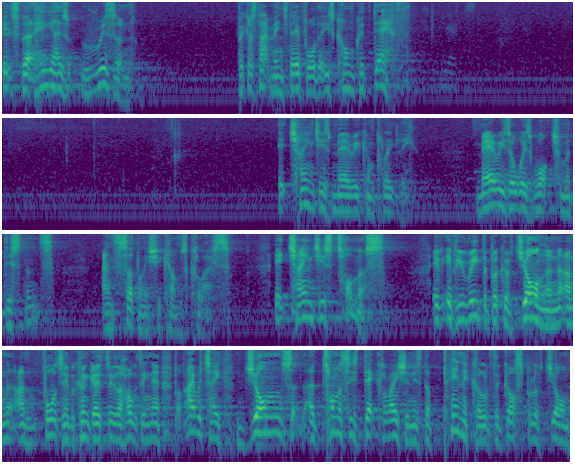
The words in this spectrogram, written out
it's that he has risen. Because that means, therefore, that he's conquered death. It changes Mary completely. Mary's always watched from a distance and suddenly she comes close. It changes Thomas. If, if you read the book of John, and, and unfortunately we couldn't go through the whole thing there, but I would say John's, uh, Thomas's declaration is the pinnacle of the Gospel of John.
